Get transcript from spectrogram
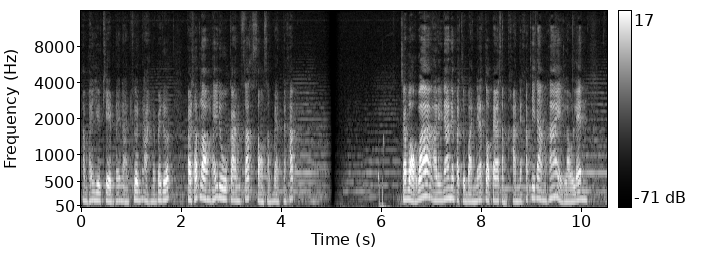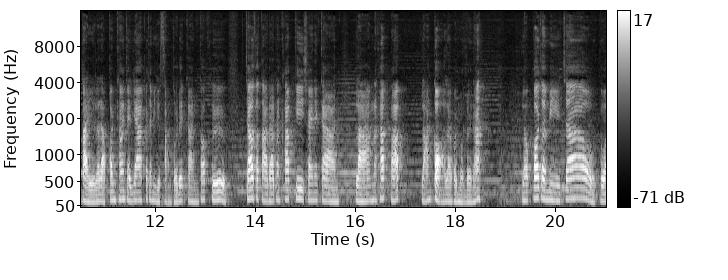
ทำให้ยืดเกมได้นานขึ้นอะเดี๋ยวไปดูไปทดลองให้ดูกันสัก2อสมแบตนะครับจะบอกว่าอารีนาในปัจจุบันเนี้ยตัวแปรสำคัญนะครับที่ทำให้เราเล่น ไต่ระดับค่อนข้างจะยากก็จะมีอยู่ 3 ตัวด้วยกัน ก็คือเจ้าสตาร์ดัสนะครับที่ใช้ในการล้างนะครับปั๊บล้างเกาะอะไรไปหมดเลยนะแล้วก็จะมีเจ้าตัว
